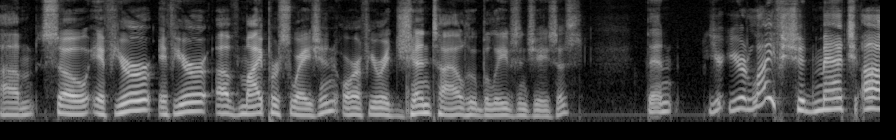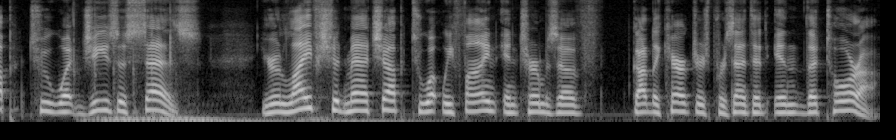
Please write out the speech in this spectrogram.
Um, so if you're if you're of my persuasion, or if you're a Gentile who believes in Jesus, then your your life should match up to what Jesus says. Your life should match up to what we find in terms of godly characters presented in the Torah,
